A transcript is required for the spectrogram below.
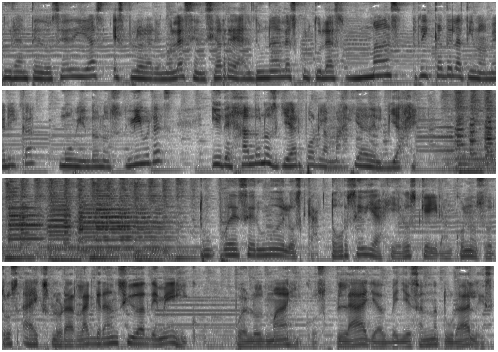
Durante 12 días exploraremos la esencia real de una de las culturas más ricas de Latinoamérica, moviéndonos libres y dejándonos guiar por la magia del viaje. Tú puedes ser uno de los 14 viajeros que irán con nosotros a explorar la gran ciudad de México pueblos mágicos, playas, bellezas naturales,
